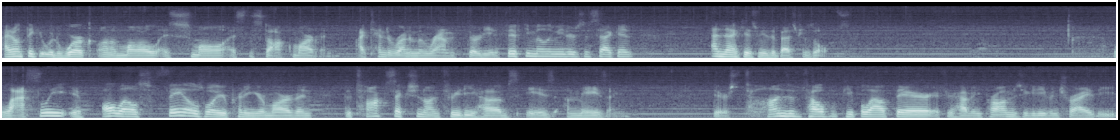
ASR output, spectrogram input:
I don't think it would work on a model as small as the stock Marvin. I tend to run them around 30 to 50 millimeters a second, and that gives me the best results. Lastly, if all else fails while you're printing your Marvin, the talk section on 3D Hubs is amazing. There's tons of helpful people out there. If you're having problems, you could even try the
